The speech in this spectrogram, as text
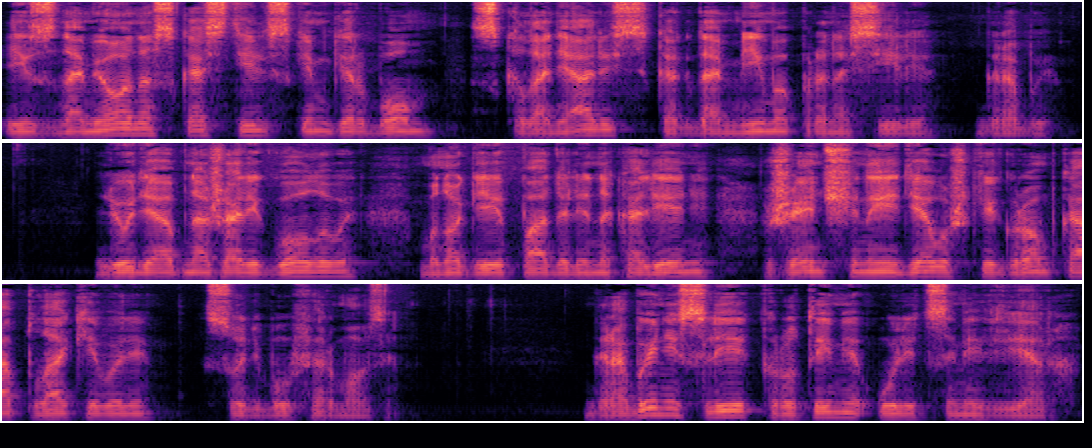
и знамена с Кастильским гербом склонялись, когда мимо проносили гробы. Люди обнажали головы, многие падали на колени, женщины и девушки громко оплакивали судьбу Фермоза. Гробы несли крутыми улицами вверх,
